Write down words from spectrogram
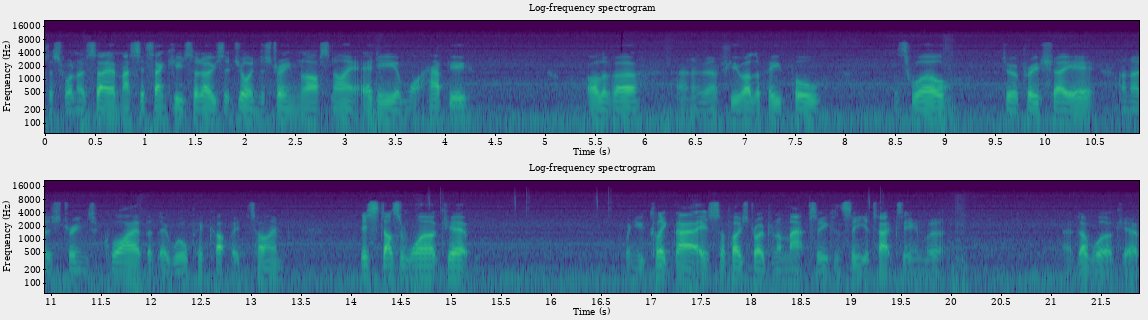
just want to say a massive thank you to those that joined the stream last night, Eddie and what have you, Oliver and a few other people as well. Do appreciate it. I know the streams are quiet, but they will pick up in time. This doesn't work yet when you click that, it's supposed to open a map so you can see your taxiing, but it doesn't work yet.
